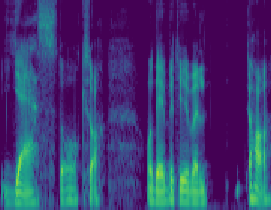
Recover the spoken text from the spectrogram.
Jäst yes också. Och det betyder väl ja,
